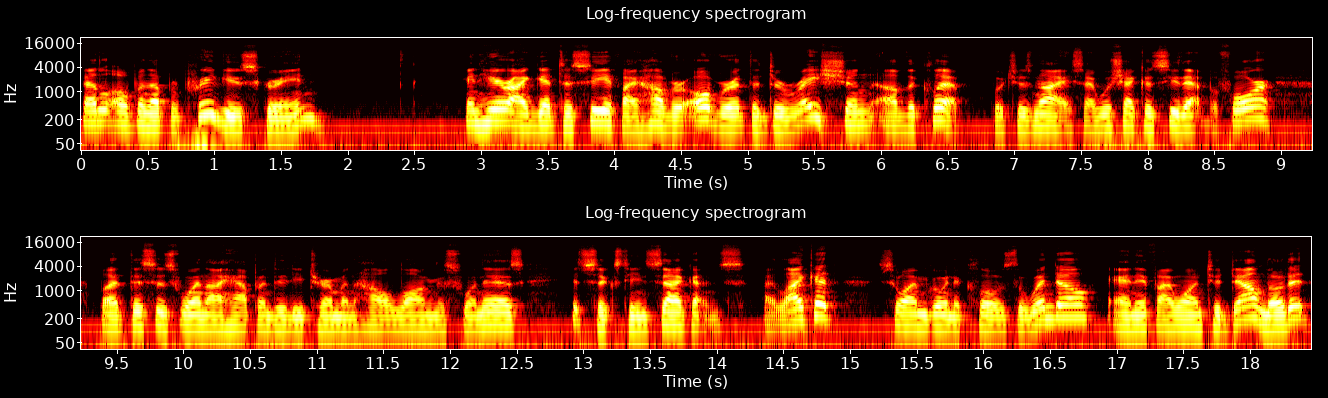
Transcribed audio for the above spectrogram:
That'll open up a preview screen. And here I get to see if I hover over it the duration of the clip which is nice. I wish I could see that before, but this is when I happen to determine how long this one is. It's 16 seconds. I like it, so I'm going to close the window, and if I want to download it,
